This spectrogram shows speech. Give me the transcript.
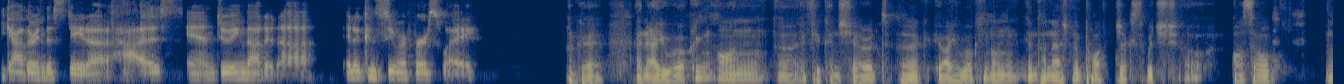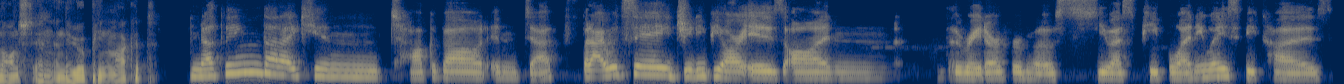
gathering this data has and doing that in a in a consumer first way. Okay. And are you working on uh, if you can share it uh, are you working on international projects which uh, also launched in, in the european market Nothing that I can talk about in depth, but I would say GDPR is on the radar for most US people, anyways, because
